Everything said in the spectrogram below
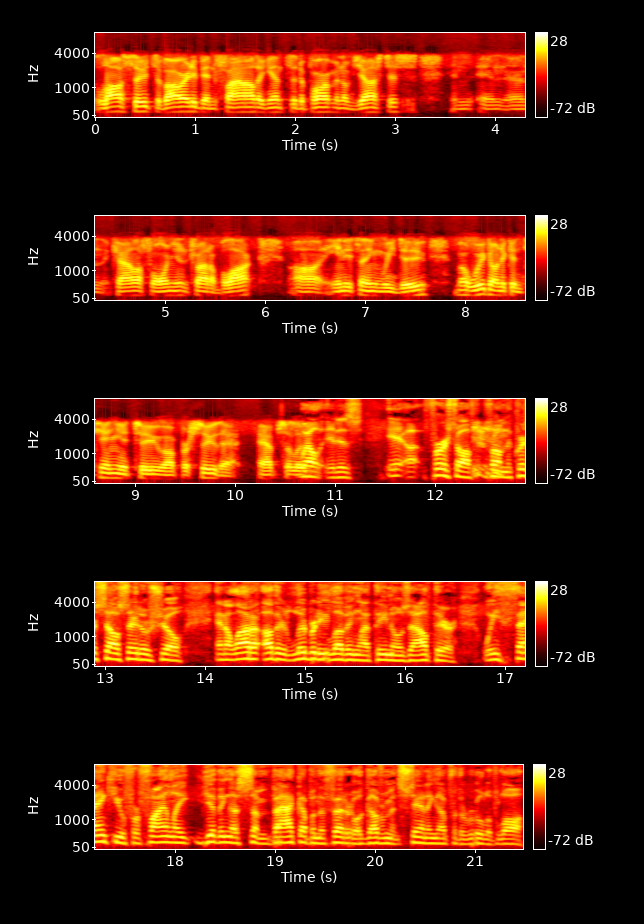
Lawsuits have already been filed against the Department of Justice in, in, in California to try to block uh, anything we do. But we're going to continue to uh, pursue that. Absolutely. Well, it is uh, first off, from the Chris Salcedo show and a lot of other liberty loving Latinos out there, we thank you for finally giving us some backup in the federal government standing up for the rule of law.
